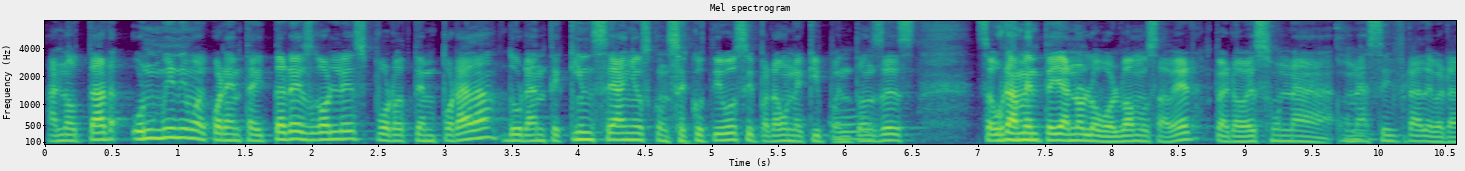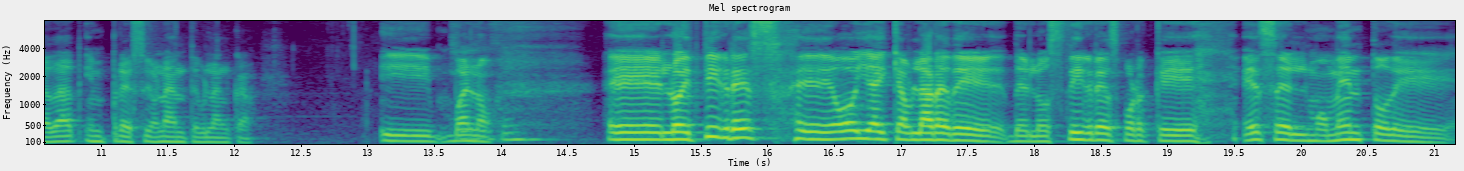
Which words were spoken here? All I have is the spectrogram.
anotar un mínimo de 43 goles por temporada durante 15 años consecutivos y para un equipo. Oh. Entonces, seguramente ya no lo volvamos a ver, pero es una, una cifra de verdad impresionante, Blanca. Y bueno, eh, lo de Tigres, eh, hoy hay que hablar de, de, los Tigres porque es el momento de,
